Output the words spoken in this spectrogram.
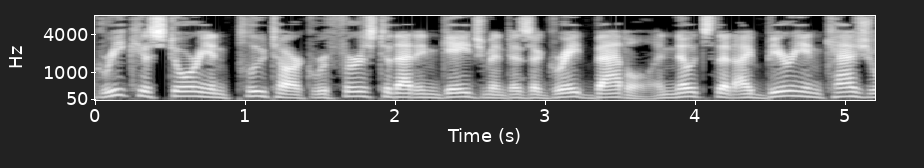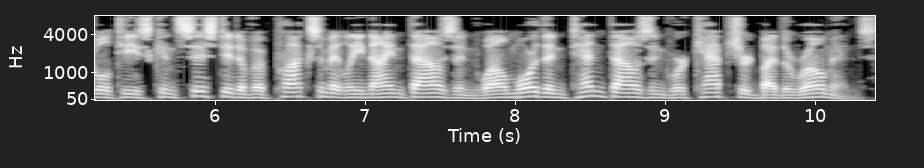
Greek historian Plutarch refers to that engagement as a great battle and notes that Iberian casualties consisted of approximately 9,000 while more than 10,000 were captured by the Romans.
